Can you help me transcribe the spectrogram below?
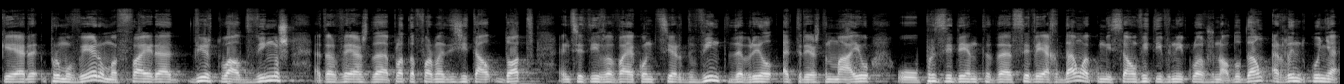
quer promover uma feira virtual de vinhos através da plataforma digital DOT. A iniciativa vai acontecer de 20 de abril a 3 de maio. O presidente da CVR Dão, a Comissão Vitivinícola Regional do Dão, Arlindo Cunha,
